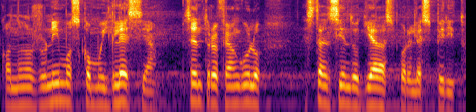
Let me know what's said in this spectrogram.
cuando nos reunimos como iglesia, centro de fe están siendo guiadas por el Espíritu.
